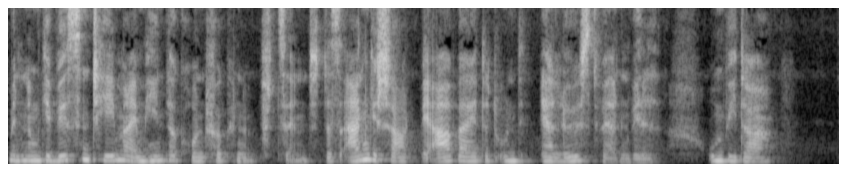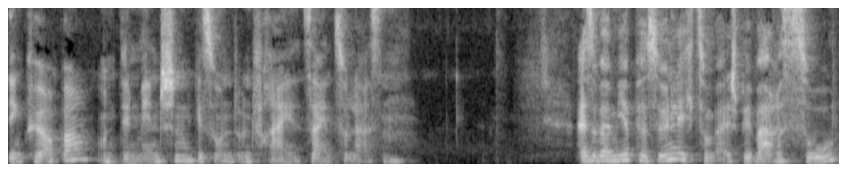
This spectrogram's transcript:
mit einem gewissen Thema im Hintergrund verknüpft sind, das angeschaut, bearbeitet und erlöst werden will, um wieder den Körper und den Menschen gesund und frei sein zu lassen. Also bei mir persönlich zum Beispiel war es so,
